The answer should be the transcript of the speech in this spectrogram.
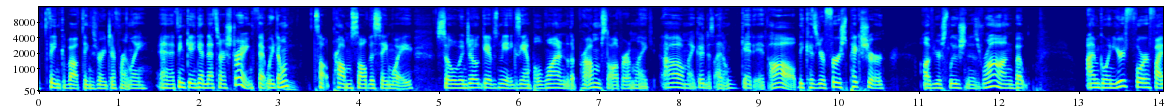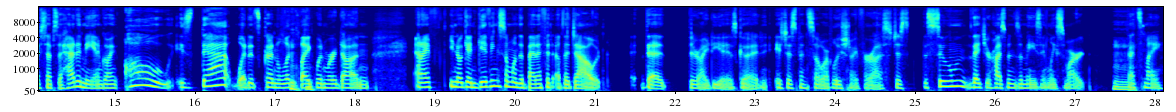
think about things very differently, and I think again that's our strength that we don't mm. sol- problem solve the same way. So when Joe gives me example one of the problem solver, I'm like, oh my goodness, I don't get it all because your first picture of your solution is wrong, but. I'm going, you're four or five steps ahead of me. And I'm going, oh, is that what it's going to look like when we're done? And I, you know, again, giving someone the benefit of the doubt that their idea is good, it's just been so revolutionary for us. Just assume that your husband's amazingly smart. Mm. That's my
